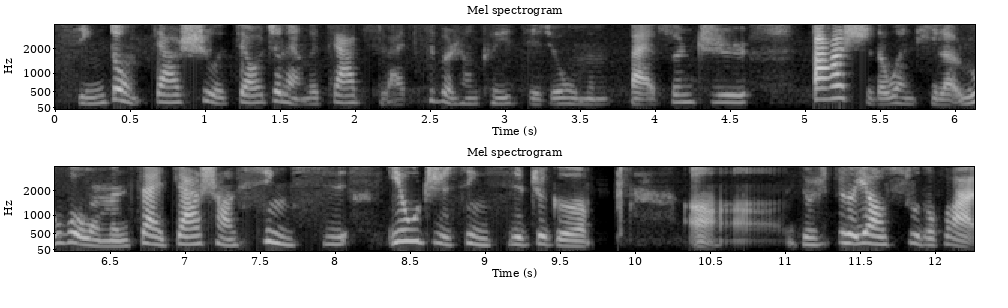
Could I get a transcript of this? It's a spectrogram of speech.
行动加社交这两个加起来，基本上可以解决我们百分之八十的问题了。如果我们再加上信息优质信息这个，呃，就是这个要素的话，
